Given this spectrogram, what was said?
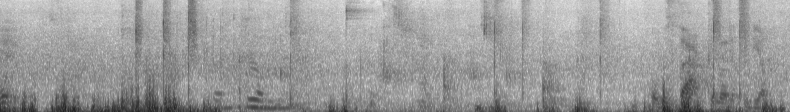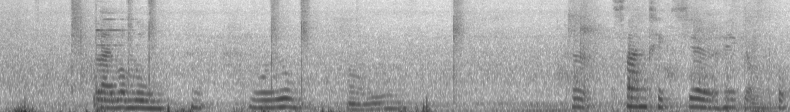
เนี่ยโดนพัดลมผมสา กขึ้นมาเลยทีเดียวอะไรบำรุงโวลุ่มก็สร้าง texture ให้กับผม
